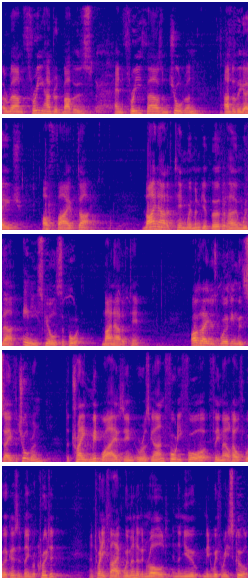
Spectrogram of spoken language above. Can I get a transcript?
around 300 mothers and 3,000 children under the age of five die. Nine out of ten women give birth at home without any skilled support. Nine out of ten. AusAid is working with Save the Children to train midwives in Uruzgan. 44 female health workers have been recruited and 25 women have enrolled in the new midwifery school.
